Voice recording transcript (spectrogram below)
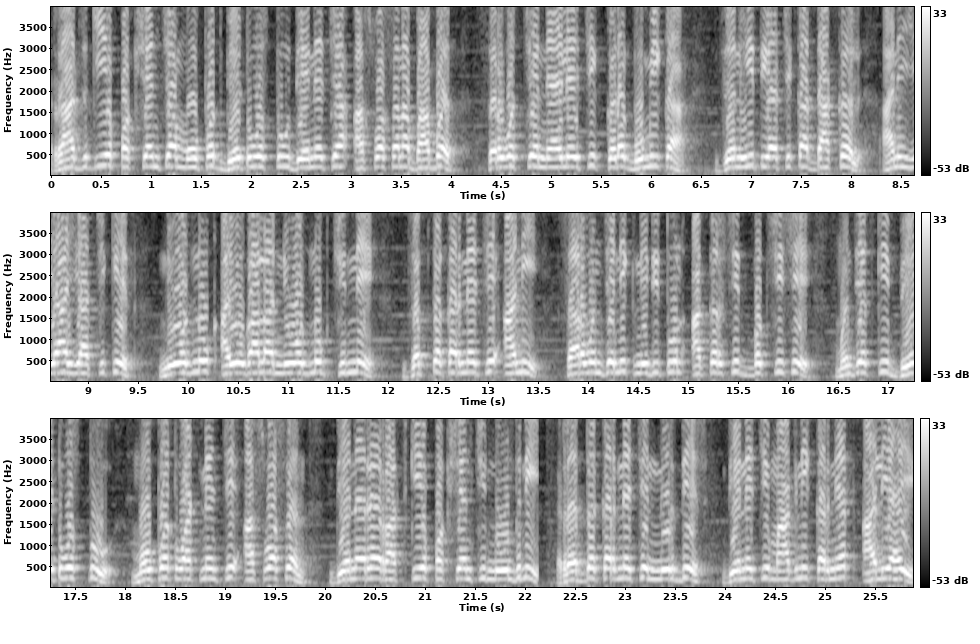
राजकीय पक्षांच्या मोफत भेटवस्तू देण्याच्या आश्वासनाबाबत सर्वोच्च न्यायालयाची कडक भूमिका जनहित याचिका दाखल आणि या याचिकेत निवडणूक आयोगाला निवडणूक चिन्हे जप्त करण्याचे आणि सार्वजनिक निधीतून आकर्षित बक्षिसे म्हणजेच की भेटवस्तू मोफत वाटण्याचे आश्वासन देणाऱ्या राजकीय पक्षांची नोंदणी रद्द करण्याचे निर्देश देण्याची मागणी करण्यात आली आहे.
